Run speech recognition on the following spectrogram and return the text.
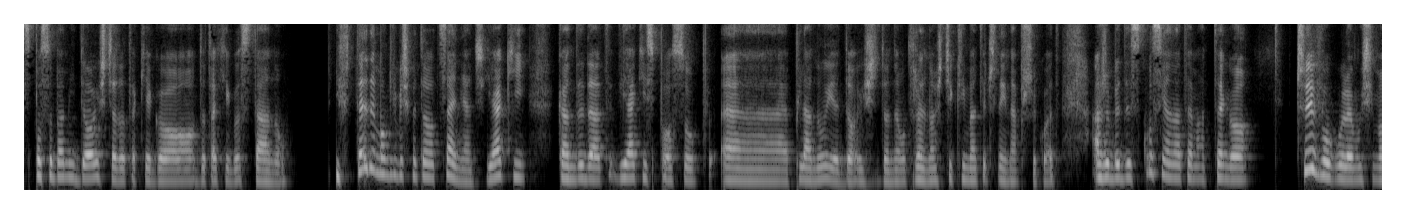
sposobami dojścia do takiego, do takiego stanu. I wtedy moglibyśmy to oceniać, jaki kandydat w jaki sposób e, planuje dojść do neutralności klimatycznej, na przykład. A żeby dyskusja na temat tego, czy w ogóle musimy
